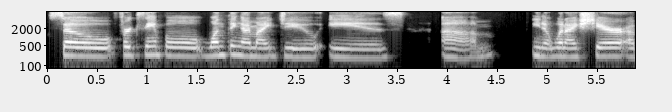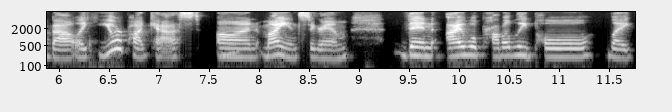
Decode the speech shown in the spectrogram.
So, for example, one thing I might do is, um, you know, when I share about like your podcast mm-hmm. on my Instagram, then I will probably pull like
